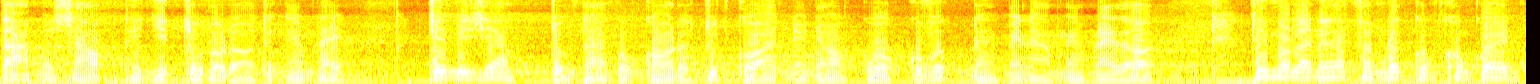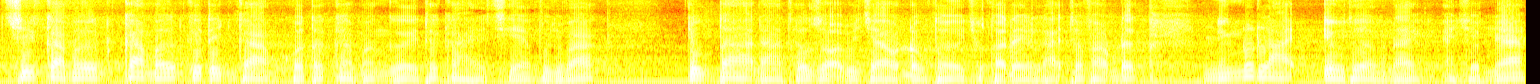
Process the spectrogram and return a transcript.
86 thì nhìn chung đâu đó thì ngày hôm nay. Trên video, chúng ta cũng có được chút quà nhỏ nhỏ của khu vực đài miền Nam ngày hôm nay rồi. Thì một lần nữa, Phạm Đức cũng không quên, xin cảm ơn cảm ơn cái tình cảm của tất cả mọi người, tất cả anh chị em của chú bác chúng ta đã theo dõi video, đồng thời chúng ta để lại cho Phạm Đức những nút like yêu thương ở đây. Anh chị em nhé.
